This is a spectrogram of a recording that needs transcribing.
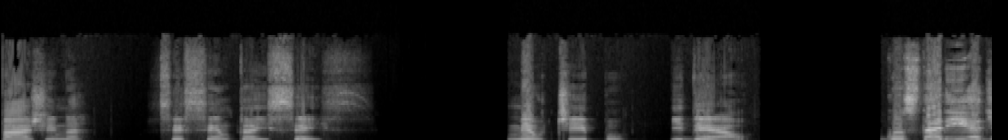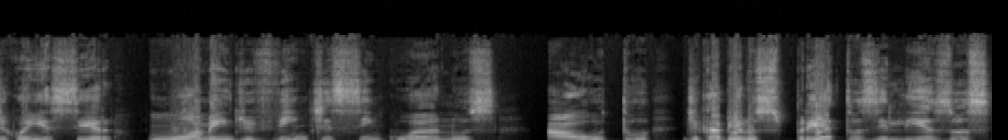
Página 66. Meu tipo ideal. Gostaria de conhecer um homem de 25 anos, alto, de cabelos pretos e lisos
